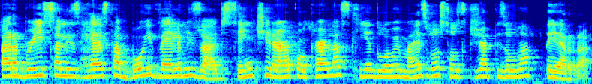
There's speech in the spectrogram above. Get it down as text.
Para Brie só lhes resta boa e velha amizade, sem tirar qualquer lasquinha do homem mais gostoso que já pisou na terra.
